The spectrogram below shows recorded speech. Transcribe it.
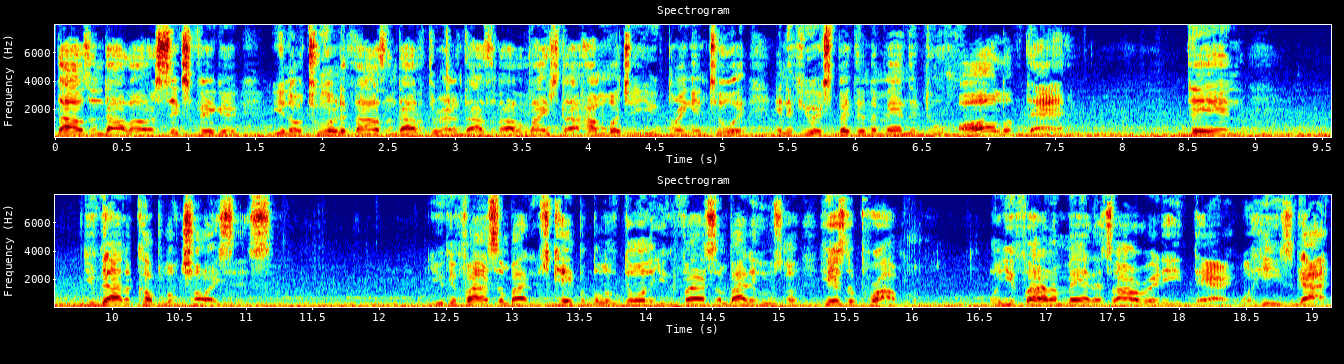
thousand dollar or six figure, you know, two hundred thousand dollar, three hundred thousand dollar lifestyle, how much are you bringing to it? And if you're expecting a man to do all of that, then you got a couple of choices. You can find somebody who's capable of doing it. You can find somebody who's going to. Here's the problem. When you find a man that's already there, well, he's got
